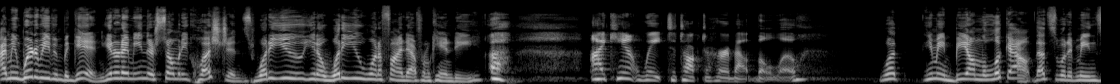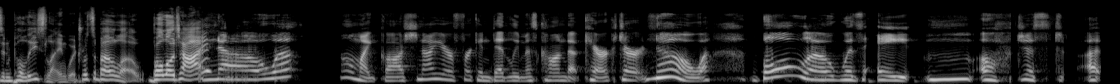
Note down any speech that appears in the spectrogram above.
I mean, where do we even begin? You know what I mean? There's so many questions. What do you, you know, what do you want to find out from Kandi? I can't wait to talk to her about Bolo. What you mean? Be on the lookout. That's what it means in police language. What's a bolo? Bolo tie? No. Oh my gosh, now you're a freaking deadly misconduct character. No. Bolo was a, mm, oh, just, uh,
